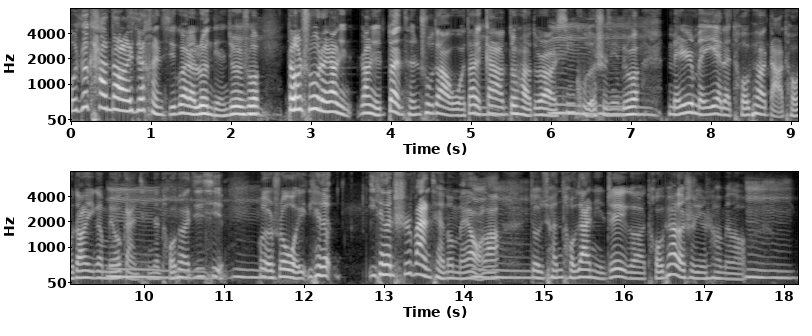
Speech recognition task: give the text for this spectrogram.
我就看到了一些很奇怪的论点，就是说嗯。当初为了让你让你断层出道，我到底干嗯。了多少多少辛苦的事情？比如说嗯没日没夜的投票打投，当一个没有感情的投票机器，，嗯或者说我一天的一天的吃饭钱都没有了，嗯就全投在你这个投票的事情上面了。嗯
